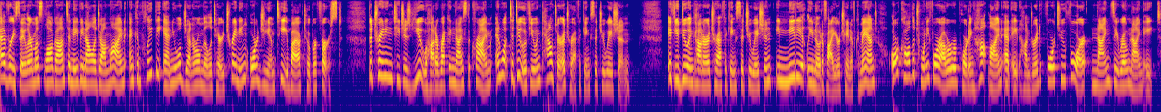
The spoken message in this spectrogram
Every sailor must log on to Navy Knowledge Online and complete the annual General Military Training, or GMT, by October 1st. The training teaches you how to recognize the crime and what to do if you encounter a trafficking situation. If you do encounter a trafficking situation, immediately notify your chain of command or call the 24-hour reporting hotline at 800-424-9098.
